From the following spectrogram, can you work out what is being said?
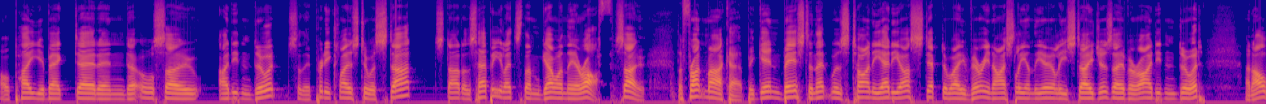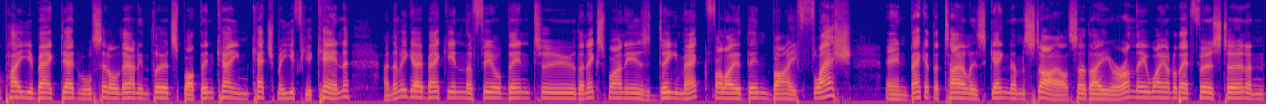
I'll pay you back, Dad, and uh, also I didn't do it, so they're pretty close to a start. Starter's happy, lets them go and they're off. So the front marker began best, and that was Tiny Adios. Stepped away very nicely in the early stages over I Didn't Do It. And I'll pay you back, Dad will settle down in third spot. Then came Catch Me If You Can. And then we go back in the field then to the next one is D-Mac, followed then by Flash and back at the tail is Gangnam Style. So they are on their way onto that first turn, and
